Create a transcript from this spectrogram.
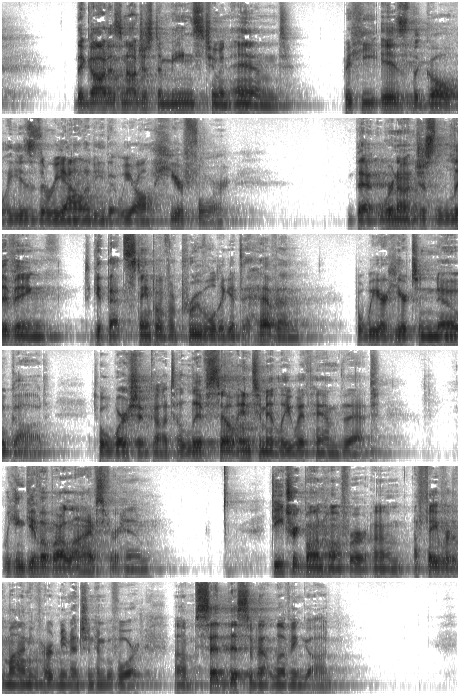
That God is not just a means to an end, but he is the goal. He is the reality that we are all here for. That we're not just living to get that stamp of approval to get to heaven, but we are here to know God, to worship God, to live so intimately with him that we can give up our lives for him. Dietrich Bonhoeffer, um, a favorite of mine, you've heard me mention him before, um, said this about loving God.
